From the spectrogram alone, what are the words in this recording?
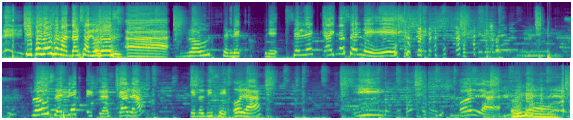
Y pues vamos a mandar saludos a Rose Select de Select, ay no se lee. Rose Select de Tlaxcala, que nos dice hola. Y hola. Hola.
